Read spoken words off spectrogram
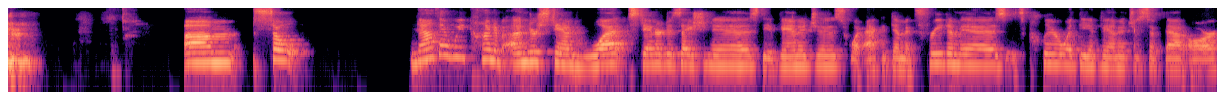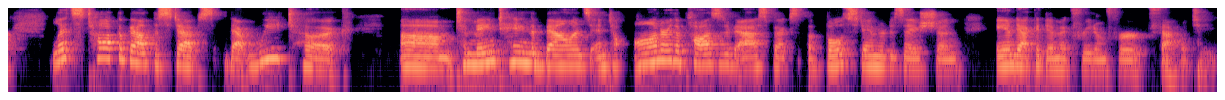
Um, so now that we kind of understand what standardization is, the advantages, what academic freedom is, it's clear what the advantages of that are. Let's talk about the steps that we took um, to maintain the balance and to honor the positive aspects of both standardization and academic freedom for faculty.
